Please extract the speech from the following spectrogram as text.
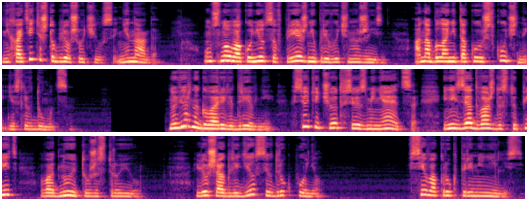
Не хотите, чтобы Леша учился? Не надо. Он снова окунется в прежнюю привычную жизнь. Она была не такой уж скучной, если вдуматься. Но верно говорили древние, все течет, все изменяется, и нельзя дважды ступить в одну и ту же струю. Леша огляделся и вдруг понял. Все вокруг переменились.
